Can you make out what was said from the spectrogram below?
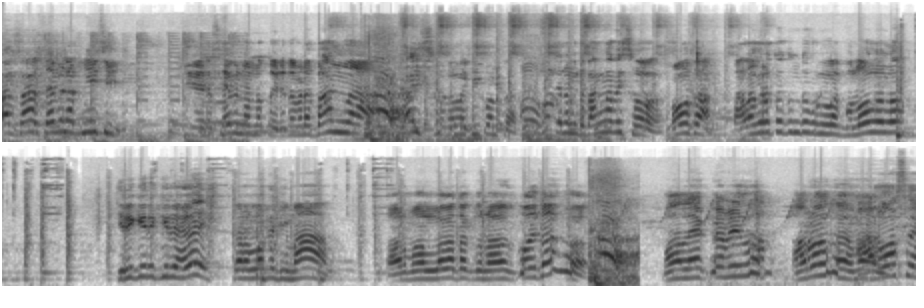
আর স্যার সেভেন আপ নিয়েছি। এটা সেভেন না তো? এটা তো বেটা বাংলা। কি কোন স্যার? কেন আমি তো বাংলাদেশ ও স্যার। ভালো করে তদন্ত করুন লাগবো। লো লো লো। কিরে কিরে কিরে এই তোর লগে দি মাল আর মাল লাগা থাকতো না কই থাকব? মাল একটা নিলাম। আরও আছে আরও আছে?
